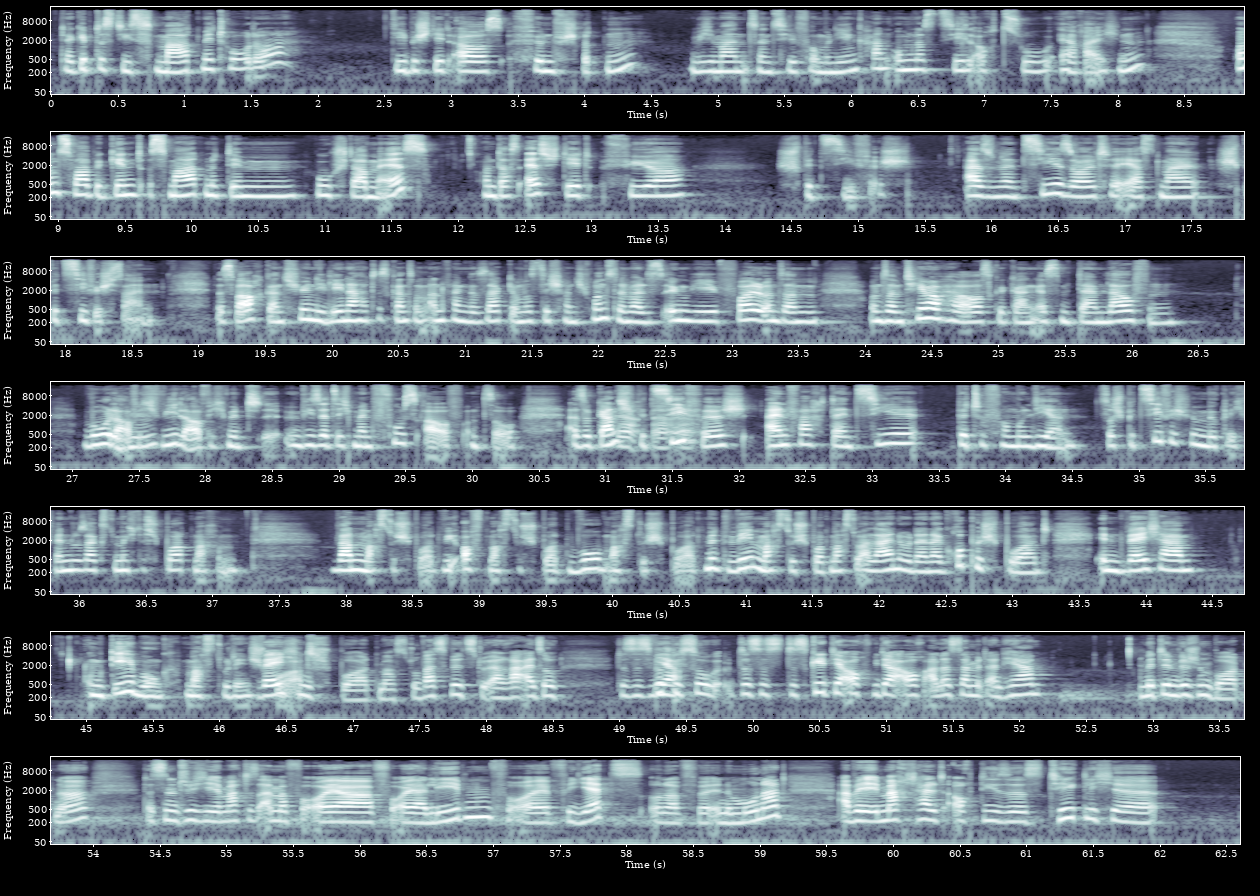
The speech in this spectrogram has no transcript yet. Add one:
Da gibt es die SMART-Methode. Die besteht aus fünf Schritten, wie man sein Ziel formulieren kann, um das Ziel auch zu erreichen. Und zwar beginnt SMART mit dem Buchstaben S und das S steht für spezifisch. Also dein Ziel sollte erstmal spezifisch sein. Das war auch ganz schön. Die Lena hat es ganz am Anfang gesagt, da musste ich schon schmunzeln, weil es irgendwie voll unserem, unserem Thema herausgegangen ist mit deinem Laufen. Wo laufe mhm. ich, wie laufe ich, mit, wie setze ich meinen Fuß auf und so. Also ganz ja, spezifisch äh, einfach dein Ziel bitte formulieren. So spezifisch wie möglich. Wenn du sagst, du möchtest Sport machen, wann machst du Sport? Wie oft machst du Sport? Wo machst du Sport? Mit wem machst du Sport? Machst du alleine oder in einer Gruppe Sport? In welcher Umgebung machst du den Sport? Welchen Sport machst du? Was willst du erreichen? Also, das ist wirklich ja. so, das ist, das geht ja auch wieder auch alles damit einher mit dem Vision Board, ne? Das ist natürlich, ihr macht das einmal für euer, für euer Leben, für euer, für jetzt oder für in einem Monat, aber ihr macht halt auch dieses tägliche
